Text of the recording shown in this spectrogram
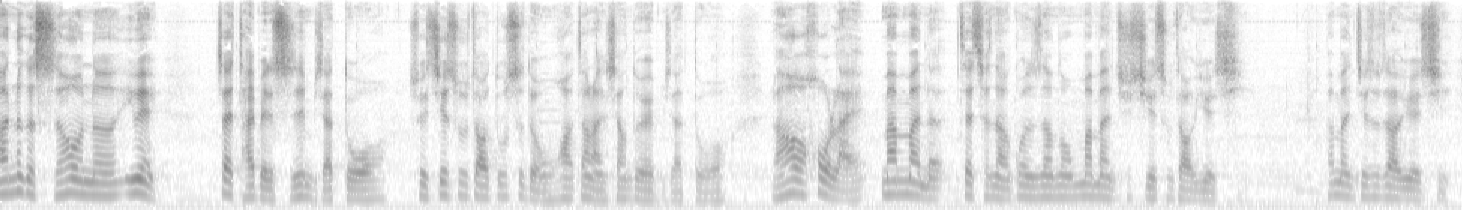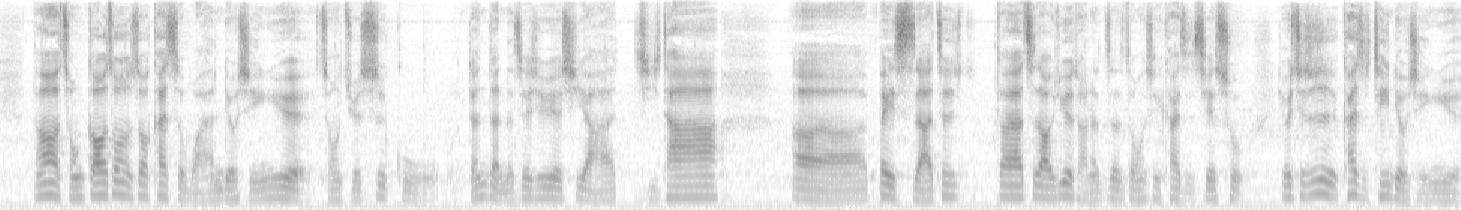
后那个时候呢，因为在台北的时间比较多，所以接触到都市的文化当然相对也比较多。然后后来慢慢的在成长过程当中，慢慢去接触到乐器，慢慢接触到乐器。然后从高中的时候开始玩流行音乐，从爵士鼓等等的这些乐器啊，吉他、呃贝斯啊，这大家知道乐团的这东西开始接触，尤其是开始听流行音乐。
